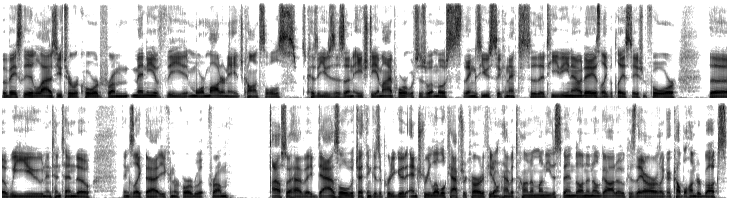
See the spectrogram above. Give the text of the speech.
But basically, it allows you to record from many of the more modern age consoles because it uses an HDMI port, which is what most things use to connect to the TV nowadays, like the PlayStation 4, the Wii U, Nintendo, things like that. You can record with from. I also have a Dazzle, which I think is a pretty good entry level capture card if you don't have a ton of money to spend on an Elgato because they are like a couple hundred bucks.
